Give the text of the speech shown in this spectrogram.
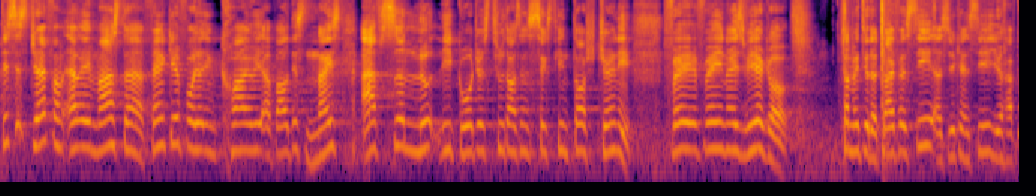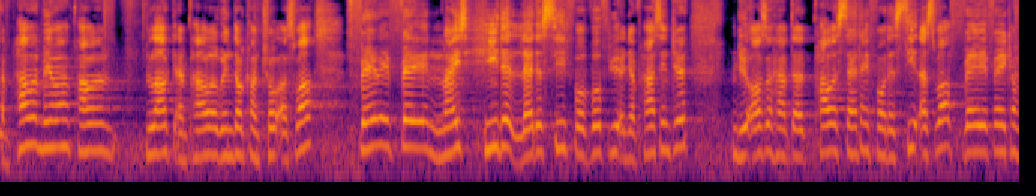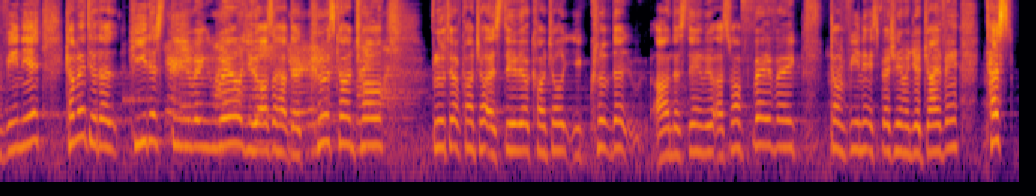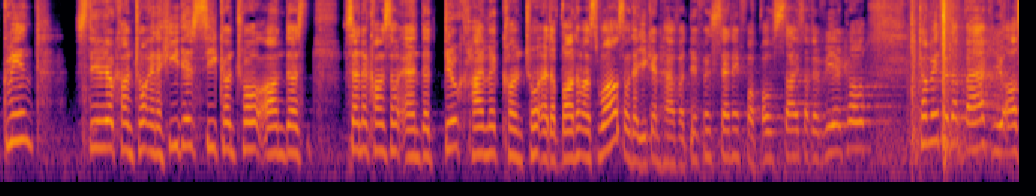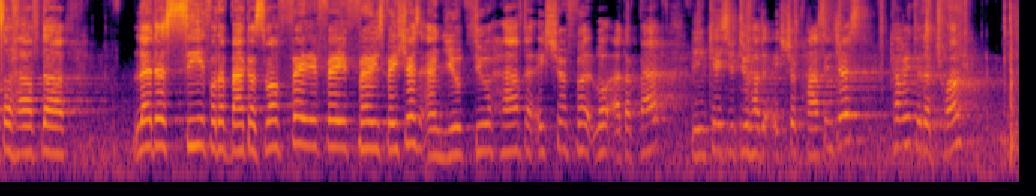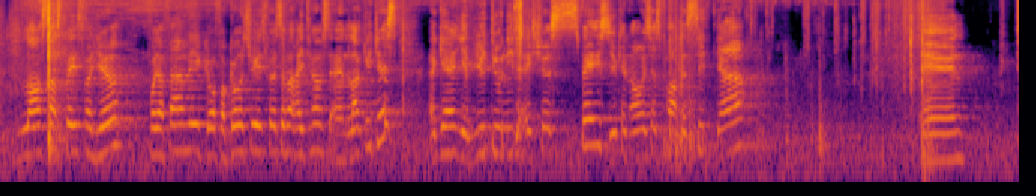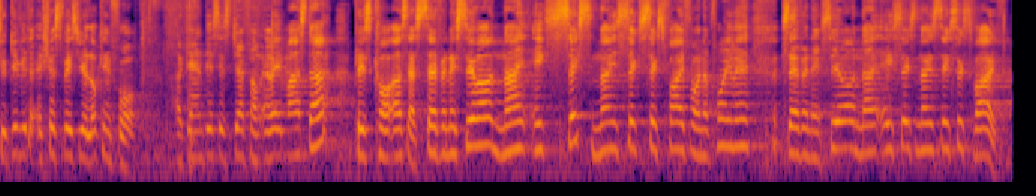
This is Jeff from LA Master. Thank you for your inquiry about this nice, absolutely gorgeous 2016 Dodge Journey. Very, very nice vehicle. Coming to the driver's seat, as you can see, you have the power mirror, power lock, and power window control as well. Very, very nice heated leather seat for both you and your passenger. You also have the power setting for the seat as well. Very, very convenient. Coming to the heated steering wheel, you also have the cruise control, Bluetooth control, and stereo control included on the steering wheel as well. Very, very convenient, especially when you're driving. Touch screen, stereo control, and a heated seat control on the center console and the dual climate control at the bottom as well so that you can have a different setting for both sides of the vehicle. Coming to the back, you also have the leather seat for the back as well. Very, very, very spacious. And you do have the extra foot footwell at the back in case you do have the extra passengers. Coming to the trunk, lots of space for you, for your family, go for groceries, personal items, and luggages. Again, if you do need the extra space, you can always just pop the seat down. And to give you the extra space you're looking for. Again, this is Jeff from LA Master. Please call us at 780-986-9665 for an appointment. 780-986-9665.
